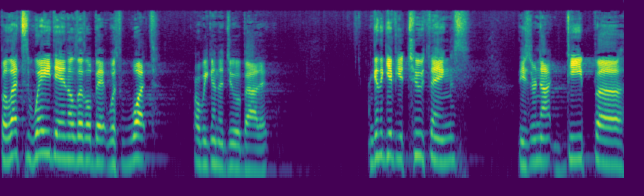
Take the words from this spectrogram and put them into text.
But let's wade in a little bit with what are we going to do about it. I'm going to give you two things. These are not deep uh,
